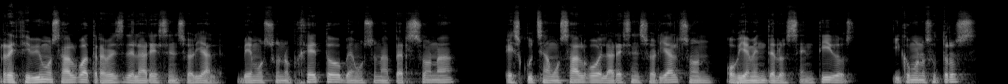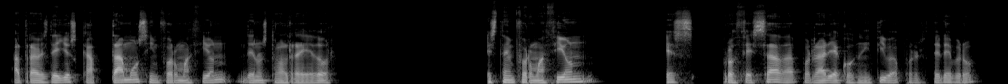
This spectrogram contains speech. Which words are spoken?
recibimos algo a través del área sensorial. Vemos un objeto, vemos una persona, escuchamos algo. El área sensorial son obviamente los sentidos y como nosotros a través de ellos captamos información de nuestro alrededor. Esta información es procesada por el área cognitiva, por el cerebro,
